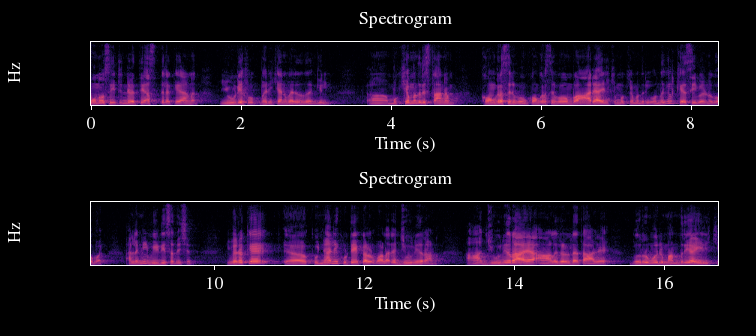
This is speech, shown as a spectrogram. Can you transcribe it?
മൂന്നോ സീറ്റിന്റെ വ്യത്യാസത്തിലൊക്കെയാണ് യു ഡി എഫ് ഭരിക്കാൻ വരുന്നതെങ്കിൽ മുഖ്യമന്ത്രി സ്ഥാനം കോൺഗ്രസിന് പോകും. കോൺഗ്രസിന് പോകുമ്പോൾ ആരായിരിക്കും മുഖ്യമന്ത്രി? ഒന്നുകിൽ കെ സി വേണുഗോപാൽ അല്ലെങ്കിൽ വി ഡി സതീശൻ. ഇവരൊക്കെ കുഞ്ഞാലിക്കുട്ടിയേക്കാൾ വളരെ ജൂനിയറാണ് ആ ജൂനിയറായ ആളുകളുടെ താഴെ വെറും ഒരു മന്ത്രിയായി ഇരിക്ക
